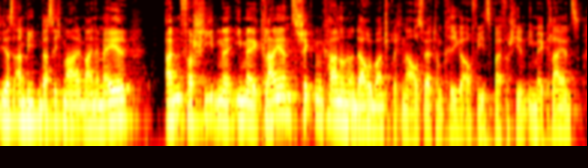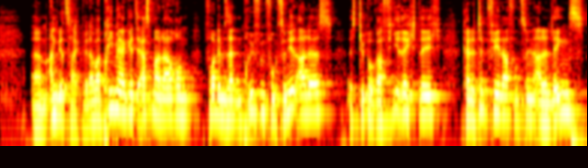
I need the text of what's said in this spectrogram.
die das anbieten, dass ich mal meine Mail an verschiedene E-Mail-Clients schicken kann und dann darüber entsprechende Auswertung kriege, auch wie es bei verschiedenen E-Mail-Clients ähm, angezeigt wird. Aber primär geht es erstmal darum, vor dem Senden prüfen, funktioniert alles, ist Typografie richtig, keine Tippfehler, funktionieren alle Links,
